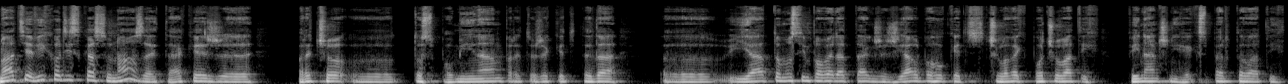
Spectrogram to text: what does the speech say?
No a tie východiska sú naozaj také, že prečo e, to spomínam, pretože keď teda e, ja to musím povedať tak, že žiaľ Bohu, keď človek počúva tých finančných expertov a tých,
